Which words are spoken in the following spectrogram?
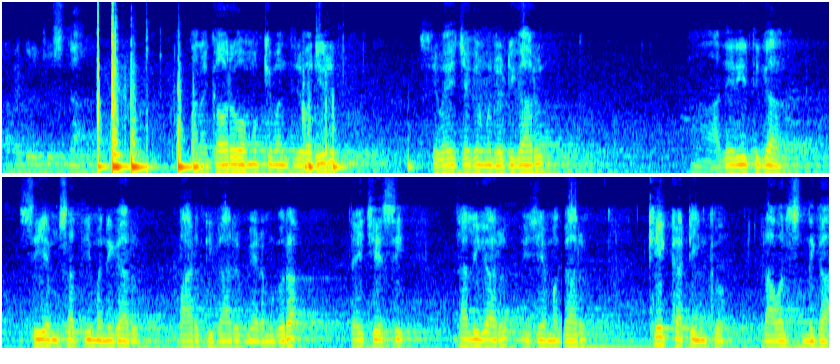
మనం ఎదురు చూసిన మన గౌరవ ముఖ్యమంత్రి వర్యులు శ్రీ వైఎస్ జగన్మోహన్ రెడ్డి గారు అదే రీతిగా సీఎం సతీమణి గారు భారతి గారు మేడం కూడా దయచేసి తల్లి గారు విజయమ్మ గారు కేక్ కటింగ్కు రావాల్సిందిగా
